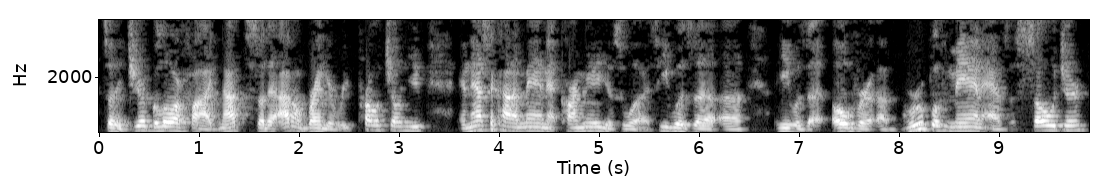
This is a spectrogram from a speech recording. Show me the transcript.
so that you're glorified, not so that I don't bring a reproach on you. And that's the kind of man that Cornelius was. He was a, a he was a, over a group of men as a soldier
